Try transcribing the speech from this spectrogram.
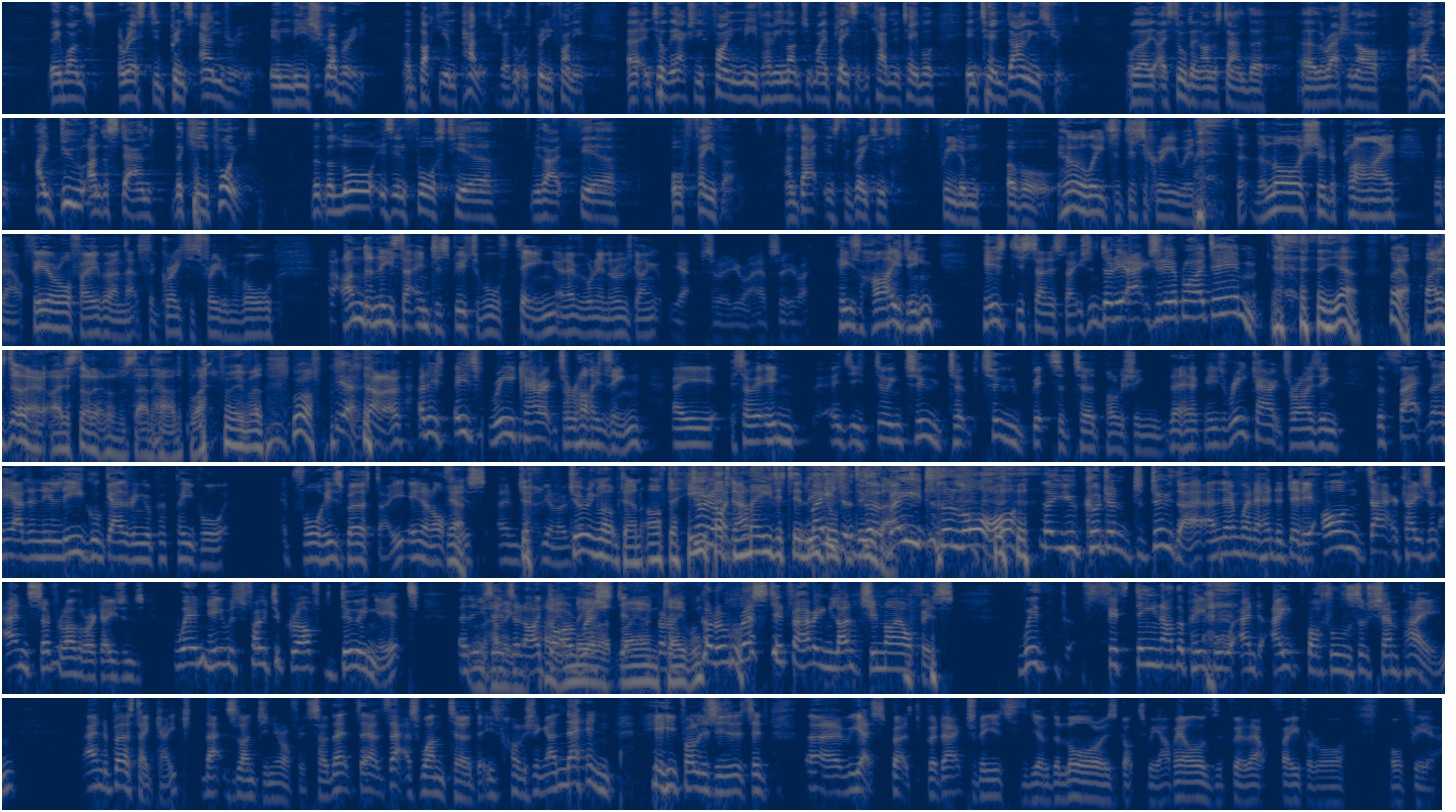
they once arrested Prince Andrew in the shrubbery of Buckingham Palace, which I thought was pretty funny, uh, until they actually fined me for having lunch at my place at the cabinet table in 10 Downing Street. Although I, still don't understand the, uh, the rationale behind it, I do understand the key point that the law is enforced here without fear or favour. And that is the greatest freedom of all. Who are we to disagree with that the law should apply without fear or favour, and that's the greatest freedom of all? Underneath that indisputable thing, and everyone in the room's going, "Yeah, absolutely right, absolutely right." He's hiding his dissatisfaction that it actually applied to him. yeah. Well, yeah. I just don't know. I just still don't understand how it applies for me, but well. yeah, no, no, and he's he's recharacterizing a so in he's doing two two bits of turd polishing there. He's recharacterizing the fact that he had an illegal gathering of people for his birthday in an office, and you know during lockdown, after he had lockdown, made it illegal made to do the, that. Made the law that you couldn't do that, and then went ahead and did it on that occasion and several other occasions when he was photographed doing it. And he said, that I got a meal at arrested. my own got, table." got arrested for having lunch in my office with 15 other people and eight bottles of champagne and a birthday cake. That's lunch in your office. So that, that that's one turd that he's polishing, and then he polishes it. and Said, uh, "Yes, but but actually, it's you know, the law has got to be upheld without favour or or fear."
